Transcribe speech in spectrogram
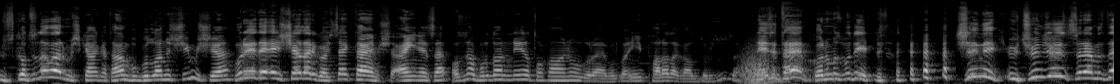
Üst katı da varmış kanka. Tamam bu kullanışlıymış ya. Buraya da eşyalar koysak tamam işte. Aynı hesap. O zaman buradan ne yatakhane olur ha. Buradan iyi para da kaldırırız da. Neyse tamam. Konumuz bu değil. Şimdi üçüncü sıramızda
